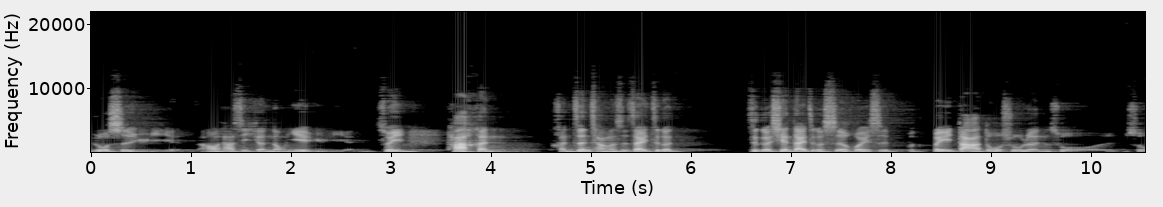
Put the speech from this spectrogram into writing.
弱势语言，然后它是一个农业语言，所以它很很正常的是在这个这个现代这个社会是不被大多数人所所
